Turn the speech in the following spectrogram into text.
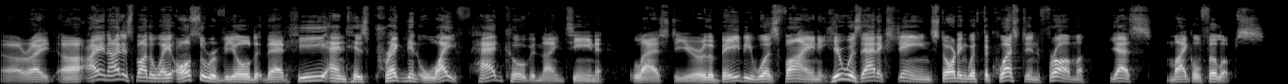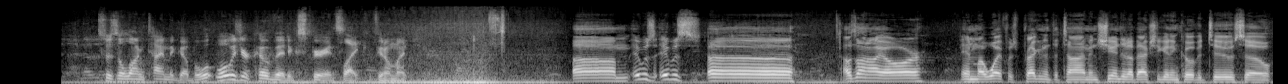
All right. Uh, Ioannidis, by the way, also revealed that he and his pregnant wife had COVID 19 last year. The baby was fine. Here was that exchange, starting with the question from, yes, Michael Phillips. This was a long time ago, but what was your COVID experience like, if you don't mind? Um, it was it was uh, I was on IR, and my wife was pregnant at the time, and she ended up actually getting COVID too. So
